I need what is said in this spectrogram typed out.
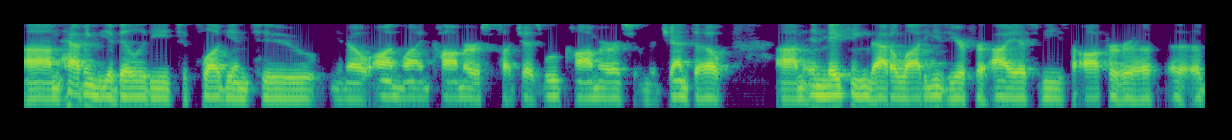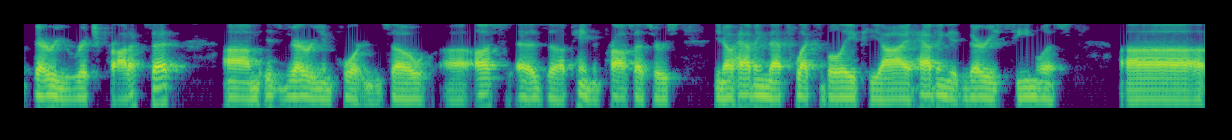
um, having the ability to plug into, you know, online commerce such as WooCommerce or Magento, um, and making that a lot easier for ISVs to offer a, a, very rich product set um, is very important. So uh, us as uh, payment processors, you know, having that flexible API, having it very seamless uh,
